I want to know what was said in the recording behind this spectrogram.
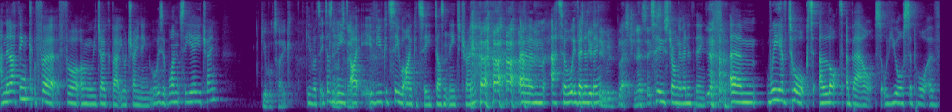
And then I think for for I mean, we joke about your training. What is it? Once a year you train? Give or take. Give or take. It doesn't need. I, if you could see what I could see, doesn't need to train um, at all. If anything, gifted with blessed genetics. too strong. If anything, Yeah. um, we have talked a lot about sort of your support of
